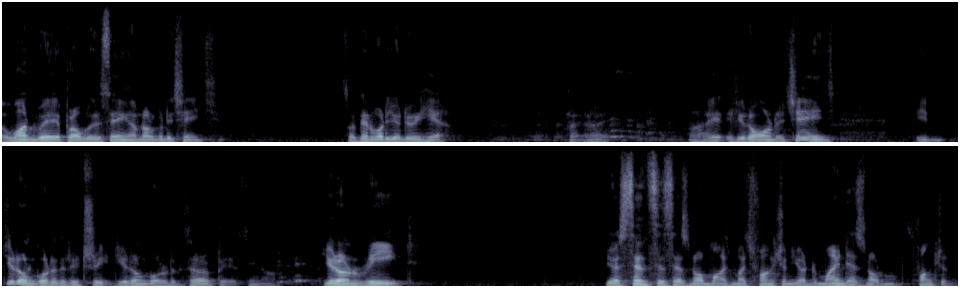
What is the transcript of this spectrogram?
one way probably saying, I'm not going to change. So then what are you doing here? right, right? If you don't want to change, you, you don't go to the retreat. You don't go to the therapist, you know. You don't read. Your senses has no much, much function. Your mind has no functions.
